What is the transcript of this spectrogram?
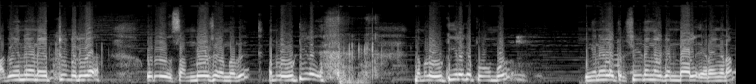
അത് തന്നെയാണ് ഏറ്റവും വലിയ ഒരു സന്തോഷം എന്നത്. നമ്മൾ ഊട്ടിയിൽ നമ്മൾ ഊട്ടിയിലൊക്കെ പോകുമ്പോൾ ഇങ്ങനെയുള്ള കൃഷിയിടങ്ങൾ കണ്ടാൽ ഇറങ്ങണം.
